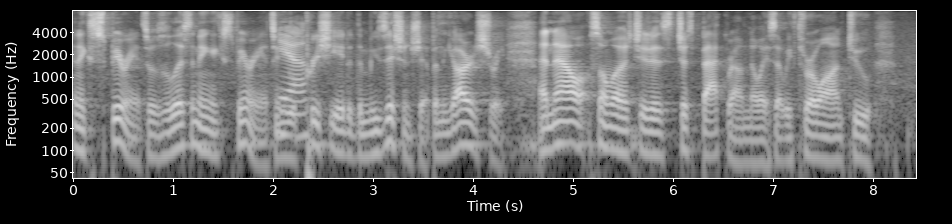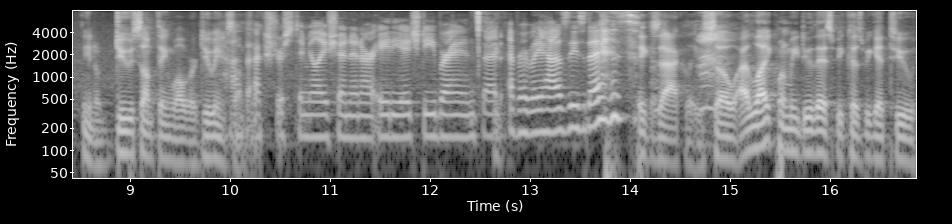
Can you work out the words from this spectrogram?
an experience. It was a listening experience and you appreciated the musicianship and the artistry. And now so much it is just background noise that we throw on to you know, do something while we're doing Have something. extra stimulation in our ADHD brains that everybody has these days. Exactly. So I like when we do this because we get to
